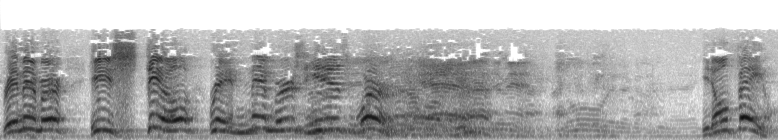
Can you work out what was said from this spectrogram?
Remember, he still remembers His Word. He don't fail.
